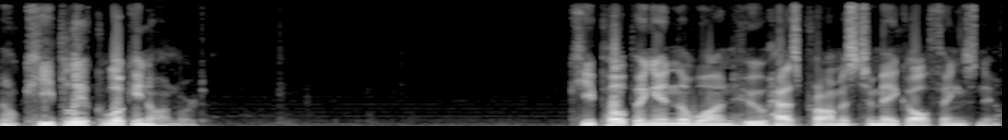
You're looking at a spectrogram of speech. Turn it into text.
No, keep look, looking onward. Keep hoping in the one who has promised to make all things new.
